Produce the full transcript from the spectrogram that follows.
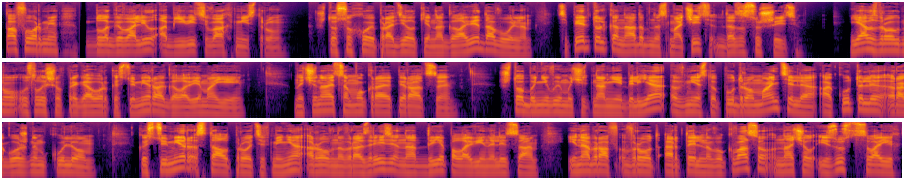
по форме благоволил объявить вахмистру, что сухой проделки на голове довольно, теперь только надобно смочить да засушить. Я вздрогнул, услышав приговор костюмера о голове моей. Начинается мокрая операция. Чтобы не вымочить на мне белья, вместо пудромантеля окутали рогожным кулем. Костюмер стал против меня ровно в разрезе на две половины лица и, набрав в рот артельного квасу, начал из уст своих,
